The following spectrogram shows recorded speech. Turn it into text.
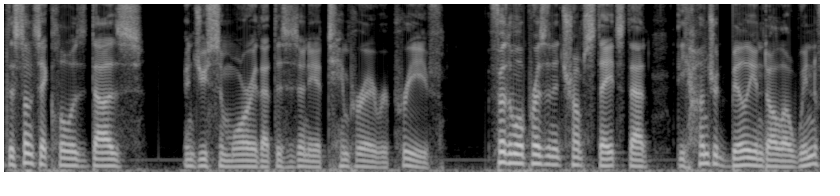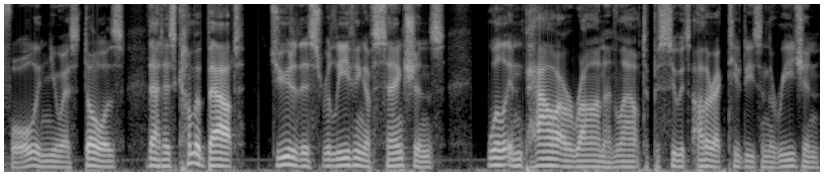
the Sunset Clause does induce some worry that this is only a temporary reprieve. Furthermore, President Trump states that the $100 billion windfall in US dollars that has come about due to this relieving of sanctions will empower Iran and allow it to pursue its other activities in the region,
